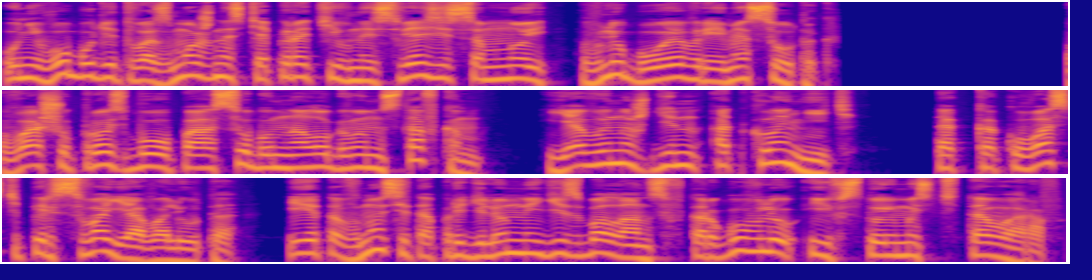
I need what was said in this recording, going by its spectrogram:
У него будет возможность оперативной связи со мной в любое время суток. Вашу просьбу по особым налоговым ставкам я вынужден отклонить. так как у вас теперь своя валюта, и это вносит определенный дисбаланс в торговлю и в стоимость товаров.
